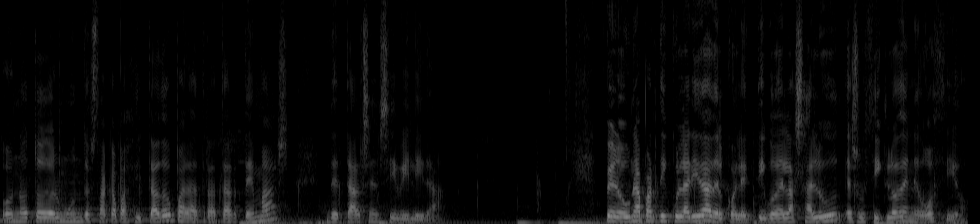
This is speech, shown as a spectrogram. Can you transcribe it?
o no todo el mundo está capacitado para tratar temas de tal sensibilidad. Pero una particularidad del colectivo de la salud es su ciclo de negocio.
